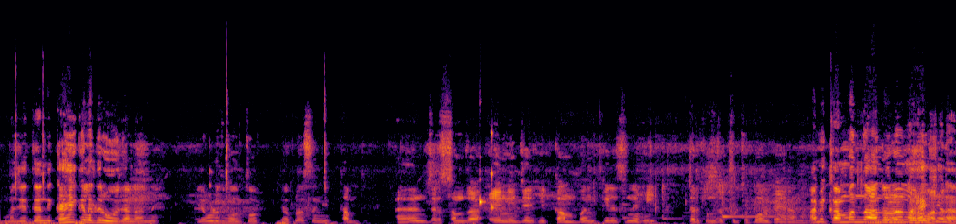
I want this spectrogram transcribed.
म्हणजे त्यांनी काही केलं तरी होऊ देणार नाही. एवढंच बोलतो. या प्रसंगी थांबतो. जर समजा यांनी जर हे काम बंद केलंच नाही तर तुमचं पुढचं पाऊल काय राहणार? आम्ही काम बंद आंदोलन आंदोलन करू आहे की ना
